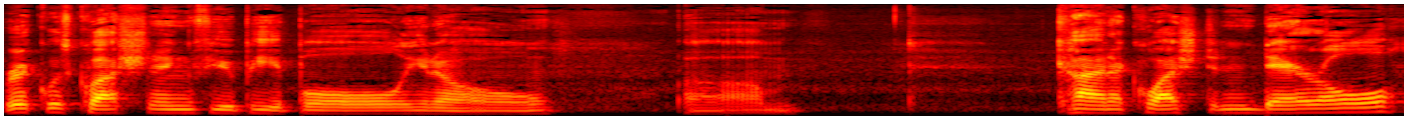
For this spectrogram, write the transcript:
Rick was questioning a few people, you know. Um, kind of questioned Daryl,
